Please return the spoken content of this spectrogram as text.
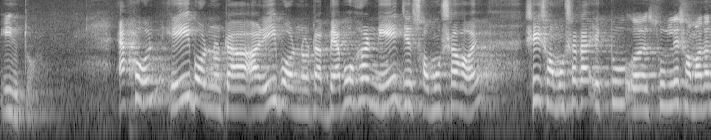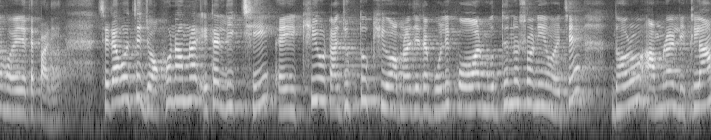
এই দুটো। এখন এই বর্ণটা আর এই বর্ণটা ব্যবহার নিয়ে যে সমস্যা হয়, সেই সমস্যাটা একটু শুনলে সমাধান হয়ে যেতে পারে। সেটা হচ্ছে যখন আমরা এটা লিখছি, এই ক্ষীয়টা যুক্ত ক্ষীয় আমরা যেটা বলি, ক আর মধ্যাহ্ন স হয়েছে। ধরো আমরা লিখলাম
